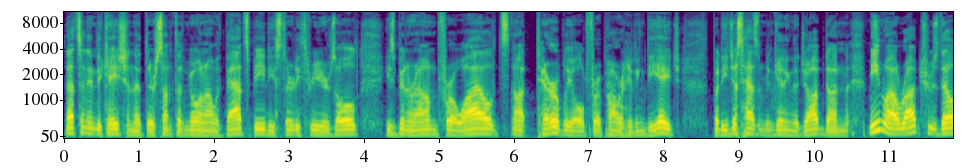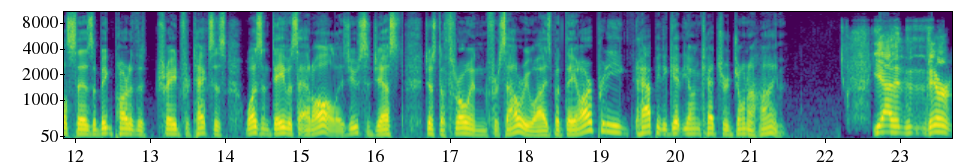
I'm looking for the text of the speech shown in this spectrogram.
That's an indication that there's something going on with bat speed. He's 33 years old. He's been around for a while. It's not terribly old for a power hitting DH but he just hasn't been getting the job done. Meanwhile, Rod Truesdell says a big part of the trade for Texas wasn't Davis at all, as you suggest, just a throw in for salary wise, but they are pretty happy to get young catcher Jonah Heim. Yeah, they're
